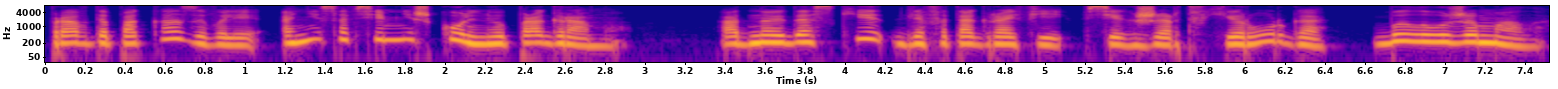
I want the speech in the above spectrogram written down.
Правда, показывали они совсем не школьную программу. Одной доски для фотографий всех жертв хирурга было уже мало.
